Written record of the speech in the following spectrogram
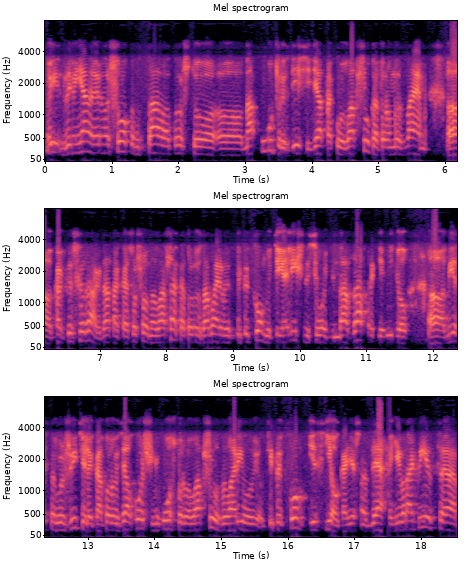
Ну и для меня, наверное, шоком стало то, что э, на утро здесь едят такую лапшу, которую мы знаем э, как доширак, да, такая сушеная лапша, которую заваривают кипятком. И я лично сегодня на завтраке видел э, местного жителя, который взял очень острую лапшу, заварил ее кипятком и съел. Конечно, для европейца,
